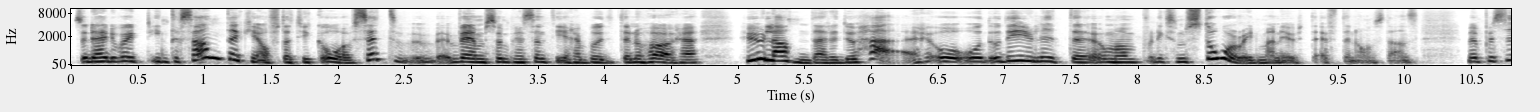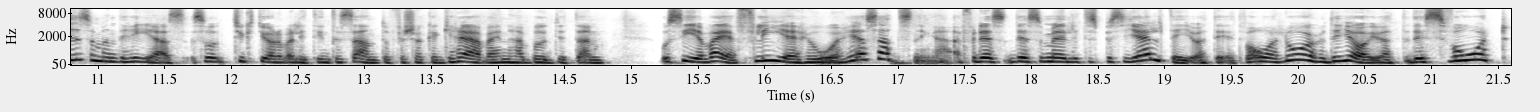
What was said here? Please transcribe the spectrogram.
Så det hade varit intressant kan jag ofta tycka oavsett vem som presenterar budgeten och höra hur landade du här? Och, och, och det är ju lite om man liksom storyn man är ute efter någonstans. Men precis som Andreas så tyckte jag det var lite intressant att försöka gräva i den här budgeten och se vad är fleråriga satsningar. För det, det som är lite speciellt är ju att det är ett valår och det gör ju att det är svårt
